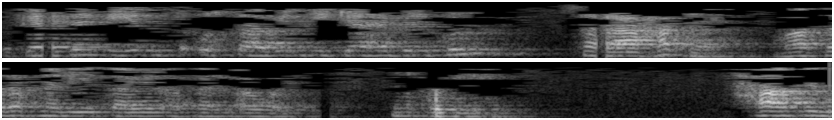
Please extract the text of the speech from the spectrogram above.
تو کہتے ہیں کہ یہ اس تعویل کی کیا ہے؟ بالکل سراحت ہے۔ ماں طرف لیے تعویل اثر اول ان کو بھی۔ حافظ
